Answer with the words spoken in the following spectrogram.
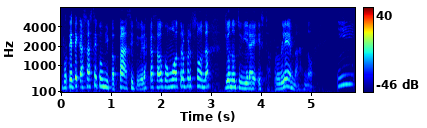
¿Por qué te casaste con mi papá? Si te hubieras casado con otra persona, yo no tuviera estos problemas, ¿no? Y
